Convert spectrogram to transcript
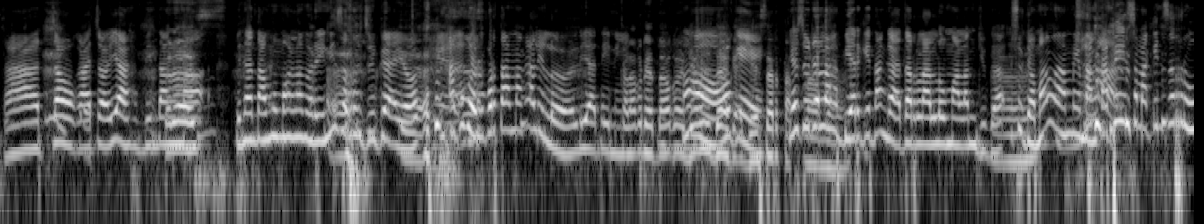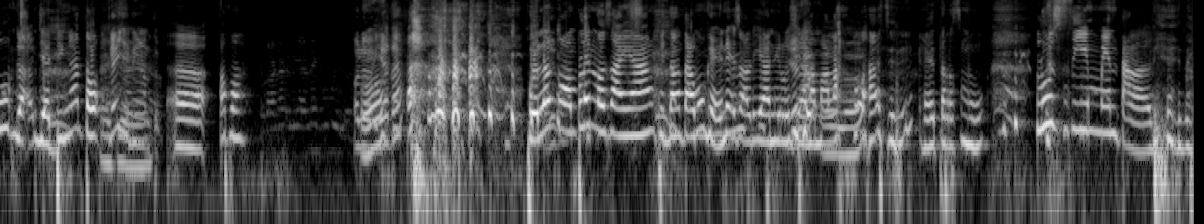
Kacau, kacau ya bintang Terus? Bintang tamu malam hari ini seru juga ya. Aku baru pertama kali loh lihat ini. Kalau aku udah tahu kalau dia Oh, udah oke. kayak geser tak Ya sudahlah, sama. biar kita nggak terlalu malam juga. Sudah malam memang, tapi semakin seru, nggak jadi ngantuk. Enggak jadi ngantuk. Eh, apa? Oh, iya toh? Bolang komplain lo sayang, bintang tamu gak enek saliani Luciana malah jadi hatersmu. Lucy mental dia itu.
